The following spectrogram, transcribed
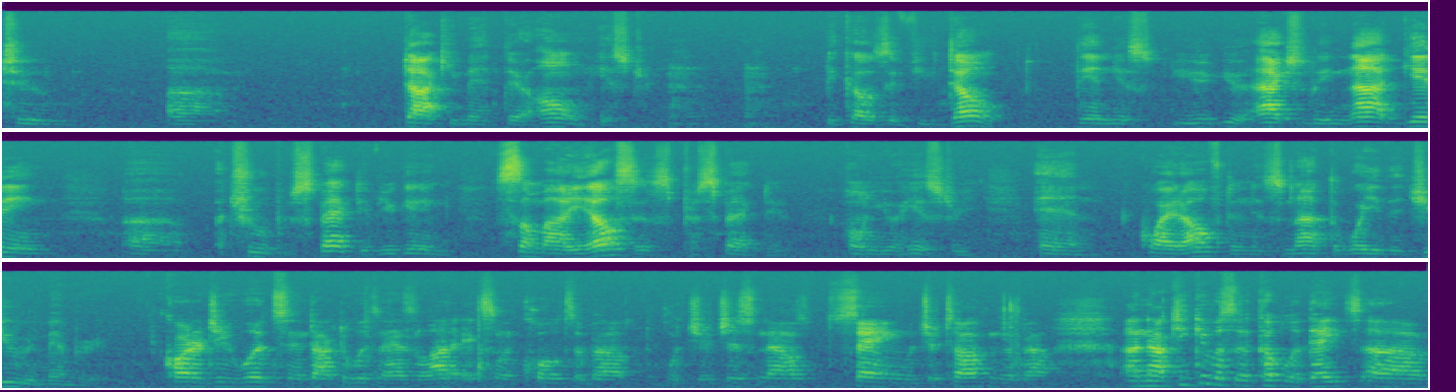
to uh, document their own history because if you don't, then you're, you're actually not getting uh, a true perspective. You're getting somebody else's perspective on your history, and quite often it's not the way that you remember it. Carter G. Woodson, Dr. Woodson has a lot of excellent quotes about what you're just now saying, what you're talking about. Uh, now, can you give us a couple of dates? Um,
